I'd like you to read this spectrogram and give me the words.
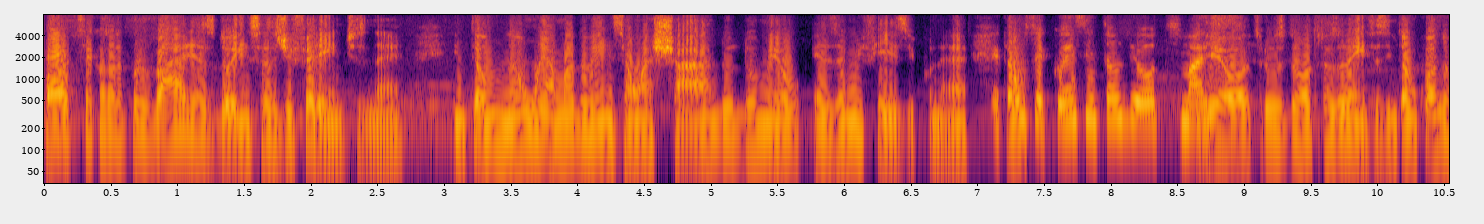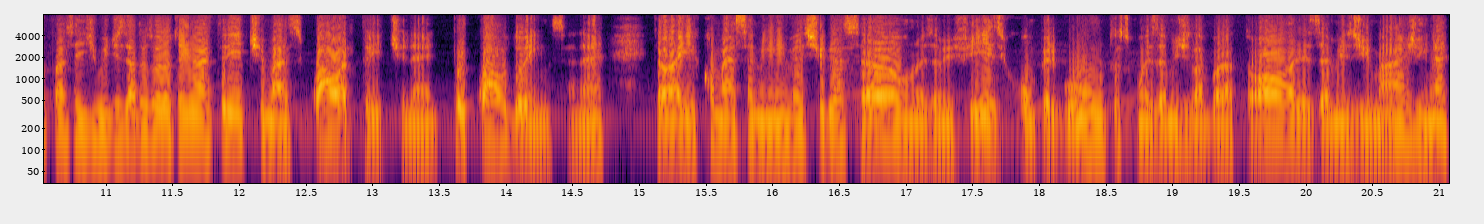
pode ser causada por várias doenças diferentes, né? Então não é uma doença, é um achado do meu exame físico, né? É então, consequência então de outros males. De outros, de outras doenças. Então quando o paciente me diz, ah, doutor, eu tenho artrite, mas qual artrite, né? Por qual doença, né? Então aí começa a minha investigação no exame físico, com perguntas, com exames de laboratório, exames de imagem, né?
